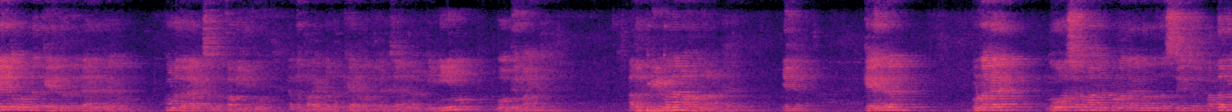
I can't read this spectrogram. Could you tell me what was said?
എന്തുകൊണ്ട് കേന്ദ്രത്തിന്റെ അനുഗ്രഹം കൂടുതലായി ചെന്ന് പതിയുന്നു എന്ന് പറയുന്നത് കേരളത്തിലെ ജനങ്ങൾക്ക് ഇനിയും ബോധ്യമായിട്ടില്ല അത് പ്രീണനമാണെന്നാണ് ഇല്ല. കേന്ദ്രം ഗുണകരം നൂറ് ശതമാനം ഗുണകരം എന്ന് നിശ്ചയിച്ച ഒരു പദ്ധതി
